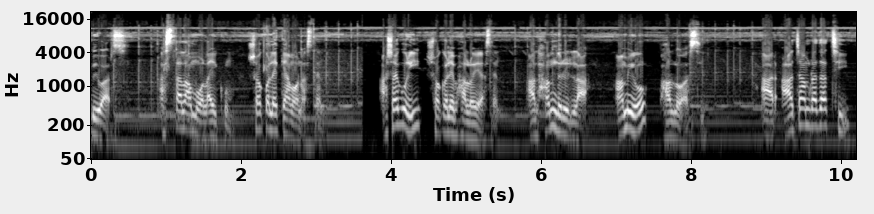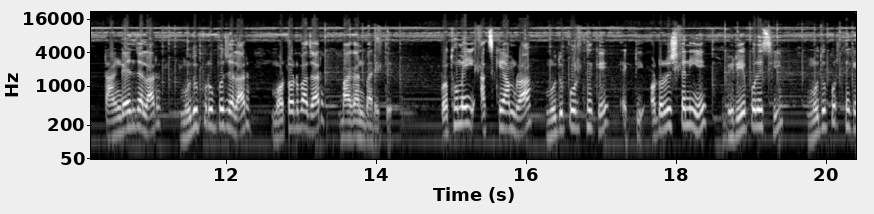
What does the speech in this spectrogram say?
ভিউয়ার্স, আসসালামু আলাইকুম। সকলে কেমন আছেন? আশা করি সকলে ভালোই আছেন। আলহামদুলিল্লাহ, আমিও ভালো আছি। আর আজ আমরা যাচ্ছি টাঙ্গাইল জেলার মধুপুর উপজেলার মোটর বাজার বাগানবাড়িতে। প্রথমেই আজকে আমরা মধুপুর থেকে একটি অটোরিক্সা নিয়ে বেরিয়ে পড়েছি। মধুপুর থেকে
